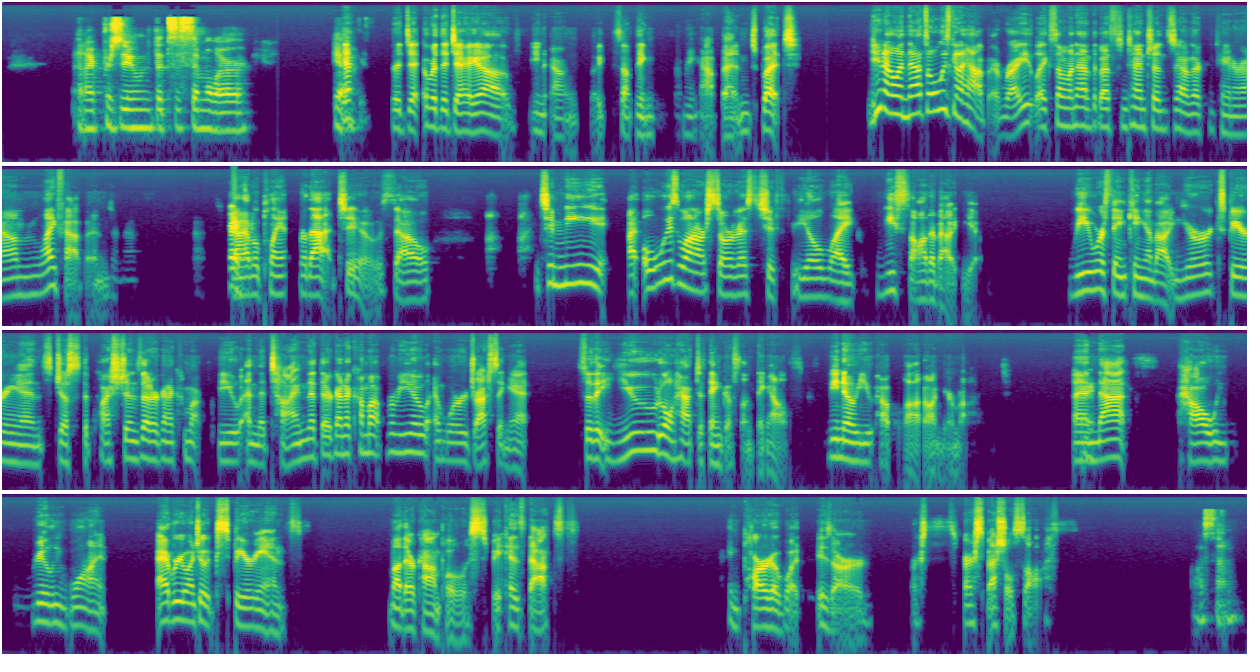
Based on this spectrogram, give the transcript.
And I presume that's a similar, yeah. yeah the day or the day of, you know, like something, something happened, but you know, and that's always going to happen, right? Like someone had the best intentions to have their container out and life happened. And that's, that's right. I have a plan for that too. So, uh, uh, to me, I always want our service to feel like we thought about you. We were thinking about your experience, just the questions that are going to come up for you and the time that they're going to come up from you, and we're addressing it so that you don't have to think of something else. We know you have a lot on your mind. And right. that's how we really want everyone to experience mother compost because that's I think part of what is our our our special sauce. Awesome.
